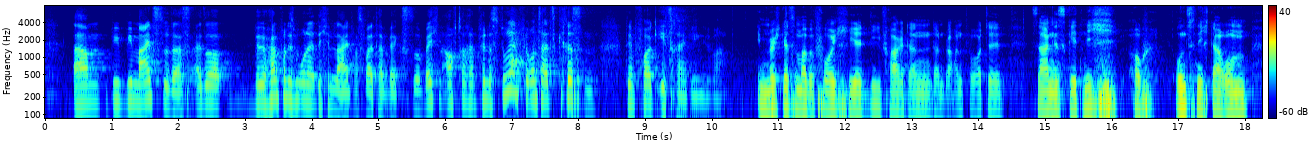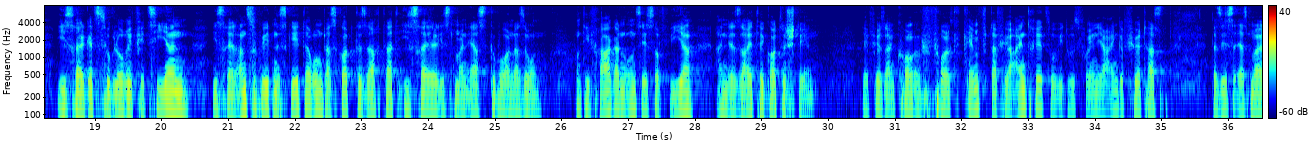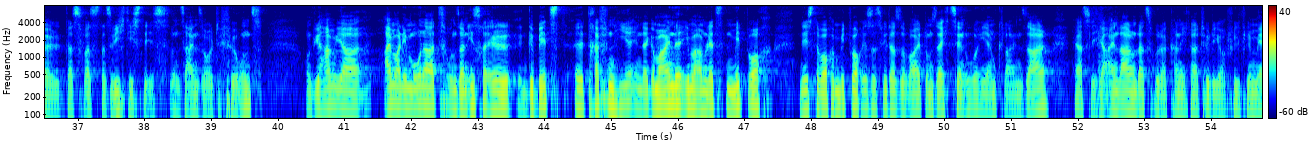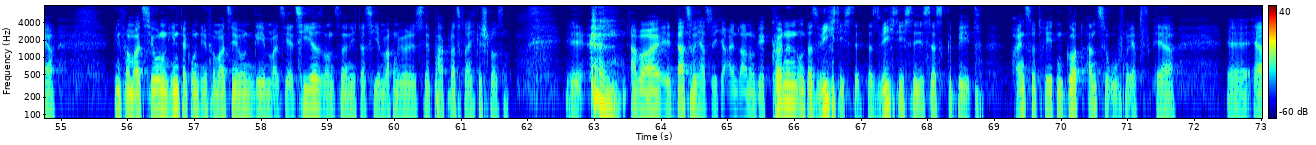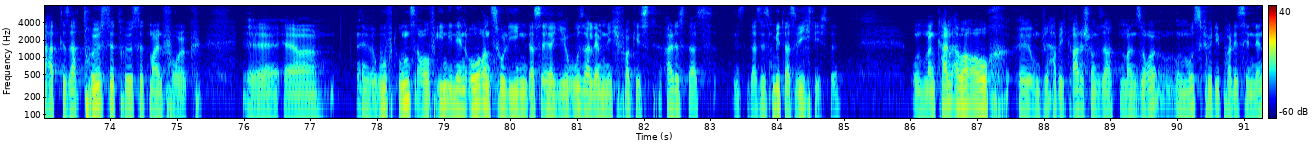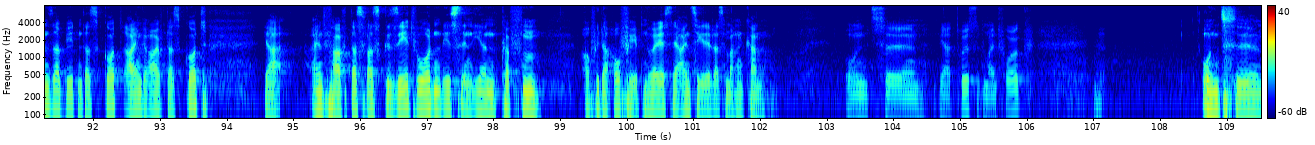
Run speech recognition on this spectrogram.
Ähm, wie, wie, meinst du das? Also wir hören von diesem unendlichen Leid, was weiter wächst. So, welchen Auftrag empfindest du denn für uns als Christen dem Volk Israel gegenüber? Ich möchte jetzt mal, bevor ich hier die Frage dann, dann beantworte, sagen, es geht nicht auch uns nicht darum, Israel jetzt zu glorifizieren, Israel anzubeten. Es geht darum, dass Gott gesagt hat, Israel ist mein erstgeborener Sohn. Und die Frage an uns ist, ob wir an der Seite Gottes stehen, der für sein Volk kämpft, dafür eintritt, so wie du es vorhin ja eingeführt hast. Das ist erstmal das, was das Wichtigste ist und sein sollte für uns. Und wir haben ja einmal im Monat unseren Israel-Gebetstreffen hier in der Gemeinde, immer am letzten Mittwoch. Nächste Woche Mittwoch ist es wieder soweit, um 16 Uhr hier im kleinen Saal. Herzliche Einladung dazu, da kann ich natürlich auch viel, viel mehr Informationen, Hintergrundinformationen geben als jetzt hier, sonst wenn ich das hier machen würde, ist der Parkplatz gleich geschlossen. Äh, aber dazu herzliche Einladung. Wir können und das Wichtigste, das Wichtigste ist das Gebet. Einzutreten, Gott anzurufen. Er, er, äh, er hat gesagt, tröstet, tröstet mein Volk. Äh, er ruft uns auf, ihn in den Ohren zu liegen, dass er Jerusalem nicht vergisst. Alles das ist, das ist mit das Wichtigste. Und man kann aber auch, äh, und habe ich gerade schon gesagt, man soll und muss für die Palästinenser beten, dass Gott eingreift, dass Gott ja einfach das, was gesät worden ist, in ihren Köpfen auch wieder aufhebt. Nur er ist der Einzige, der das machen kann. Und äh, ja, tröstet mein Volk. Und äh,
